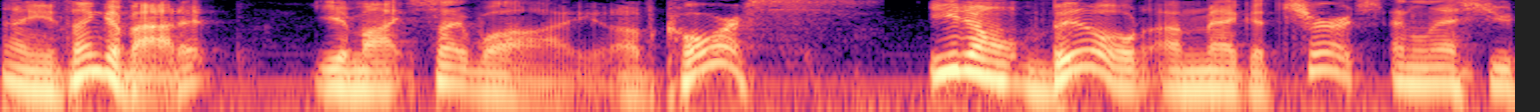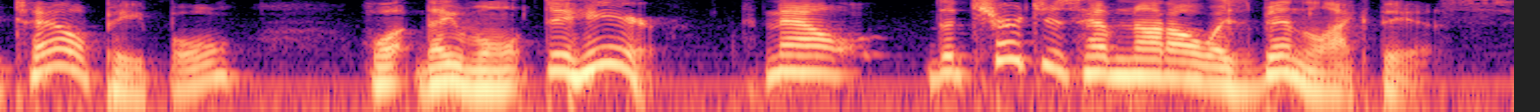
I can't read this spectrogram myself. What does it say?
Now, you think about it, you might say, why, of course. You don't build a mega church unless you tell people what they want to hear. Now, the churches have not always been like this.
